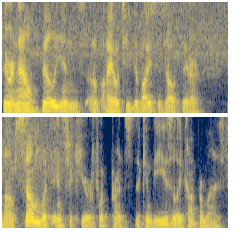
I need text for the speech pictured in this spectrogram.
There are now billions of IoT devices out there, um, some with insecure footprints that can be easily compromised.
